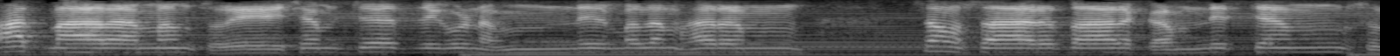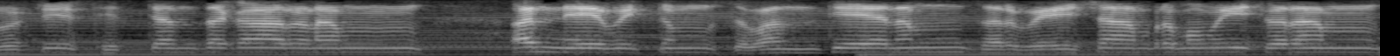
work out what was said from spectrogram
आत्मारामं सुरेशं च त्रिगुणं निर्मलं हरम् संसारतारकं नित्यं सृष्टिस्थित्यन्तकारणम्। अन्ये विष्णुं सुवन्त्येनं सर्वेषां ब्रह्ममीश्वरम्।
